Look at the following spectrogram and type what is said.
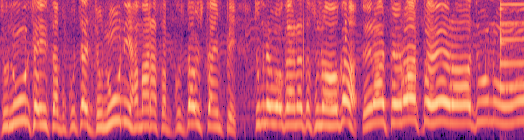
जुनून से ही सब कुछ है। जुनून ही हमारा सब कुछ था उस टाइम पे। तुमने वो गाना तो सुना होगा? तेरा तेरा तेरा जुनून।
